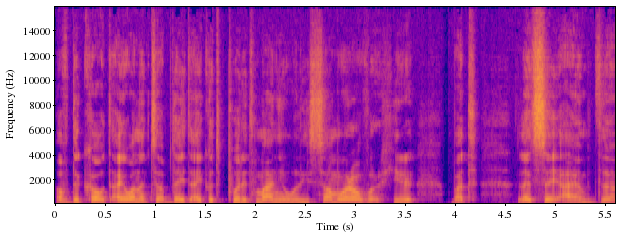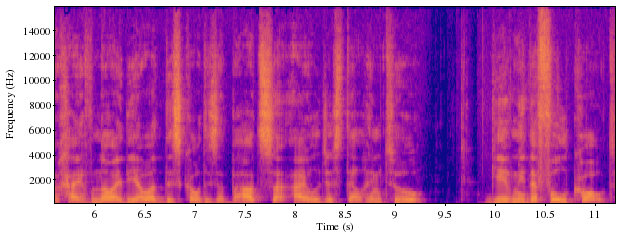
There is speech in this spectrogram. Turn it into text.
of the code I wanted to update. I could put it manually somewhere over here, but let's say I, am the, I have no idea what this code is about, so I will just tell him to give me the full code.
